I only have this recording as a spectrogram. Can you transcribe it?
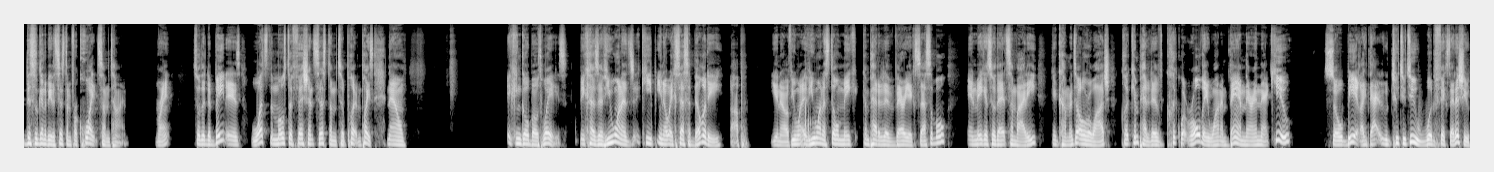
this is gonna be the system for quite some time, right? So the debate is what's the most efficient system to put in place. Now, it can go both ways because if you want to keep you know accessibility up you know if you want if you want to still make competitive very accessible and make it so that somebody can come into overwatch click competitive click what role they want and bam they're in that queue so be it. Like that 222 would fix that issue.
